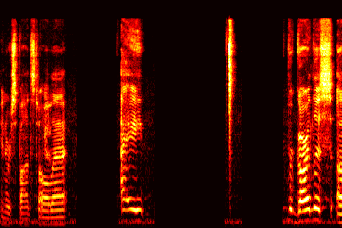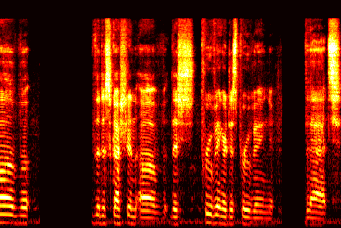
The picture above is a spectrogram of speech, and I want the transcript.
in response to all that. I regardless of the discussion of this proving or disproving that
